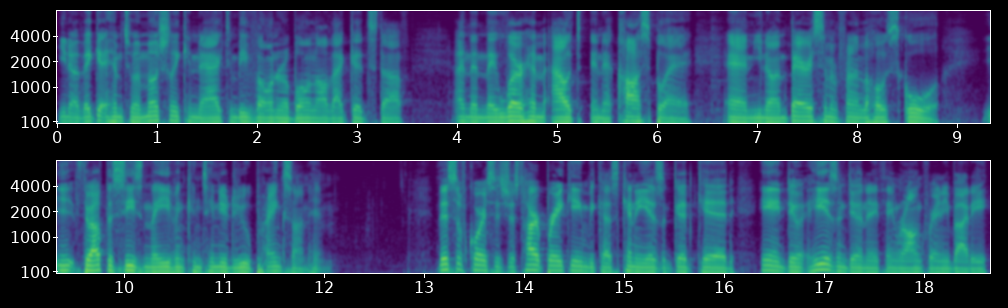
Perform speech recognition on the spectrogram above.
You know they get him to emotionally connect and be vulnerable and all that good stuff. And then they lure him out in a cosplay and you know embarrass him in front of the whole school throughout the season they even continue to do pranks on him this, of course, is just heartbreaking because Kenny is a good kid. He ain't doing he isn't doing anything wrong for anybody,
